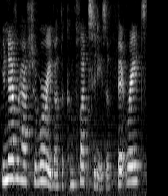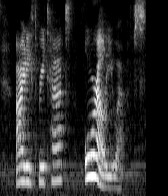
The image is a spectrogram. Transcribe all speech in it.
you never have to worry about the complexities of bit rates, ID3 tags, or LUFs.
